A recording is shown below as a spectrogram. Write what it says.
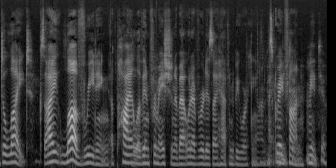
delight because I love reading a pile of information about whatever it is I happen to be working on. It's great me fun. Too. Me too.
